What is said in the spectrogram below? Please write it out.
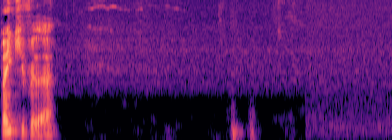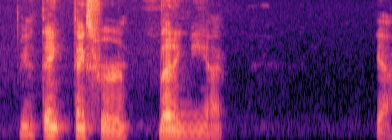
thank you for that. Yeah, thank, thanks for letting me. I, yeah,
